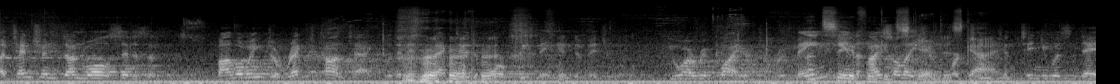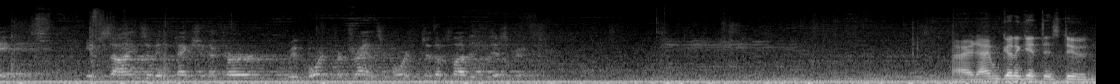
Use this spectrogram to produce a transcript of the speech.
Attention Dunwall citizens. Following direct contact with an infected or weeping individual, you are required to remain Let's see in if we can scare isolation this for guy. two continuous days. If signs of infection occur, report for transport to the flooded district. All right, I'm gonna get this dude.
